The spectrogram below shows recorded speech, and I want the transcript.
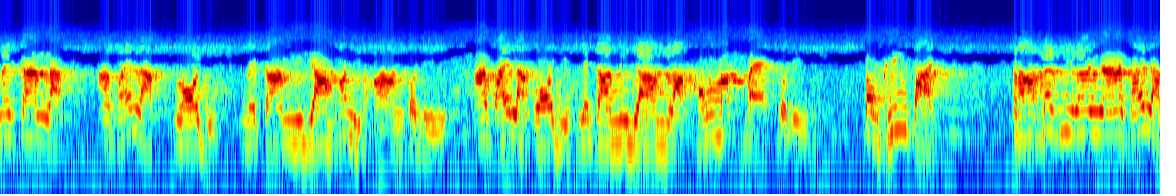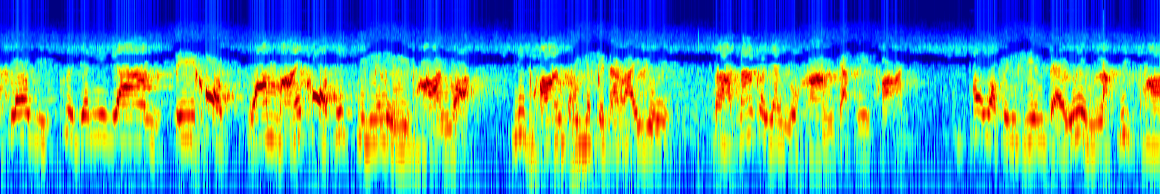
ในการหลักอาศัยหลัก logic ในการนิยามพระนิพพานก็ดี อาศัยหลัก logic ในการนิยามหลักของมรรคแปดก็ดี ต้องทิ้งไปตราบใดที่เราอาศัยหลัก logic เพื่อจะนิยามตีข้อความหมายข้อเท็จจริงในนิพพานว่านิพพานคุณจะเป็นอะไรอยู่ตราบนั้นก็ยังอยู่ห่างจากนิพพาน เพราะว่าเป็นเพียงแต่เรื่องหลักวิชา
